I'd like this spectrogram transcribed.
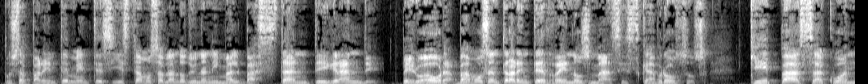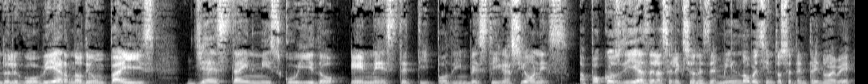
pues aparentemente sí estamos hablando de un animal bastante grande. Pero ahora vamos a entrar en terrenos más escabrosos. ¿Qué pasa cuando el gobierno de un país ya está inmiscuido en este tipo de investigaciones. A pocos días de las elecciones de 1979,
